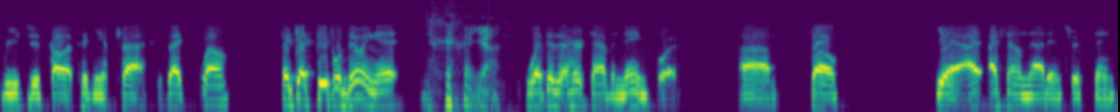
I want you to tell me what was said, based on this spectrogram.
We used to just call it picking up trash. It's like, well, if it gets people doing it, yeah. What does it hurt to have a name for it? Um, so, yeah, I, I found that interesting.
